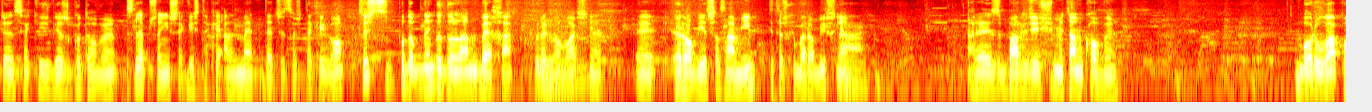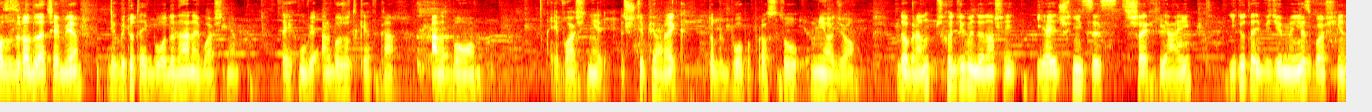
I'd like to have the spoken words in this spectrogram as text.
to jest jakiś, wiesz, gotowy? Jest lepsze niż jakieś takie almette czy coś takiego. Coś podobnego do lambecha, którego właśnie y, robię czasami. Ty też chyba robisz, nie? Tak. Ale jest bardziej śmietankowy. Boruwa, pozdro dla Ciebie. Jakby tutaj było dodane właśnie, tak jak mówię, albo rzodkiewka, albo właśnie szczypiorek, to by było po prostu miodzio. Dobra, no przechodzimy do naszej jajecznicy z trzech jaj i tutaj widzimy jest właśnie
